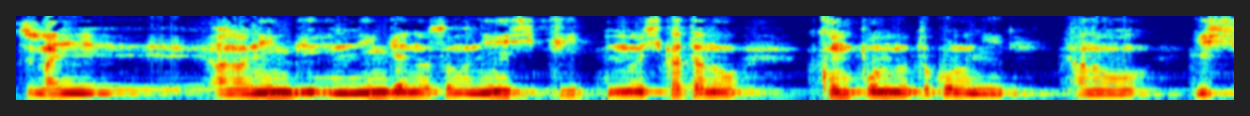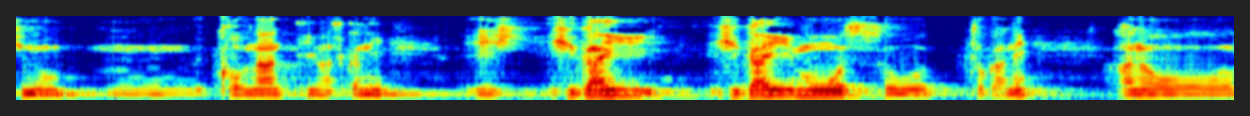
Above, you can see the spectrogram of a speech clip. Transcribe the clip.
つまり、あの人間、人間のその認識の仕方の根本のところに、あの、一種の、うん、こう、なんて言いますかね、被害、被害妄想とかね、あの、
